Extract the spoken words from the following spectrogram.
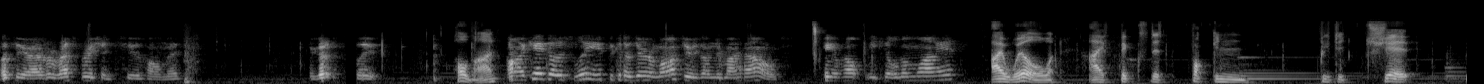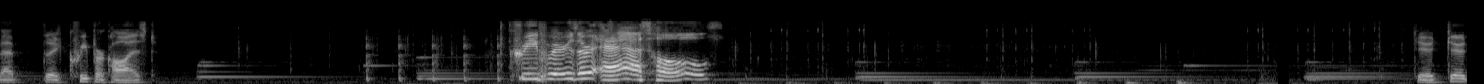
Let's see. I have a respiration 2 helmet. I go to sleep. Hold on. Oh, I can't go to sleep because there are monsters under my house. Can you help me kill them, Wyatt? I will when I fix this fucking piece of shit that the creeper caused. Creepers are assholes. Do do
